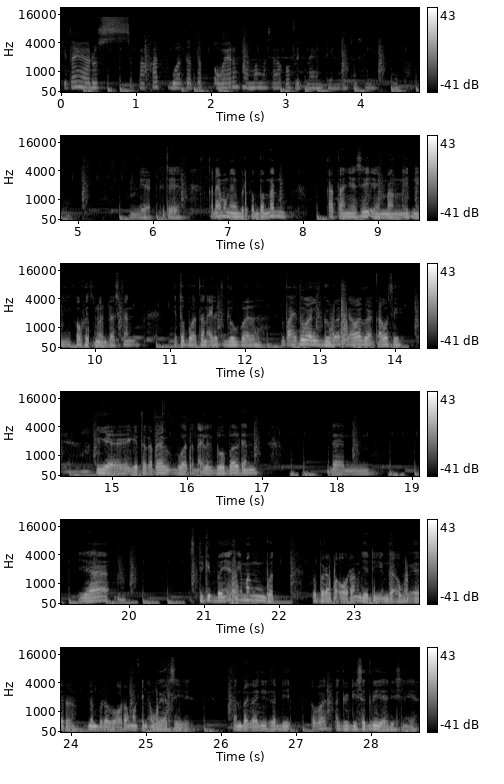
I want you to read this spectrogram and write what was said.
kita ya harus sepakat buat tetap aware sama masalah COVID-19 itu sih menurut aku. Hmm, ya gitu ya. Karena emang yang berkembang kan katanya sih emang ini COVID-19 kan itu buatan elit global. Entah itu elit global siapa gak tahu sih. Iya yeah, gitu katanya buatan elit global dan dan ya sedikit banyak sih emang membuat beberapa orang jadi nggak aware dan beberapa orang makin aware sih. Kan balik lagi ke di apa agree disagree ya di sini ya.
